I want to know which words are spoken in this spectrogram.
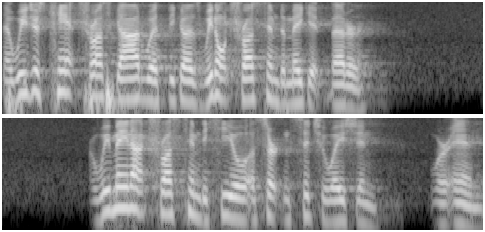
that we just can't trust God with because we don't trust Him to make it better. Or we may not trust Him to heal a certain situation we're in.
